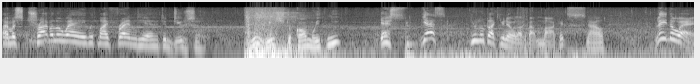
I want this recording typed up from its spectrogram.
I must travel away with my friend here to do so. You wish to come with me? Yes, yes! You look like you know a lot about markets. Now, lead the way!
